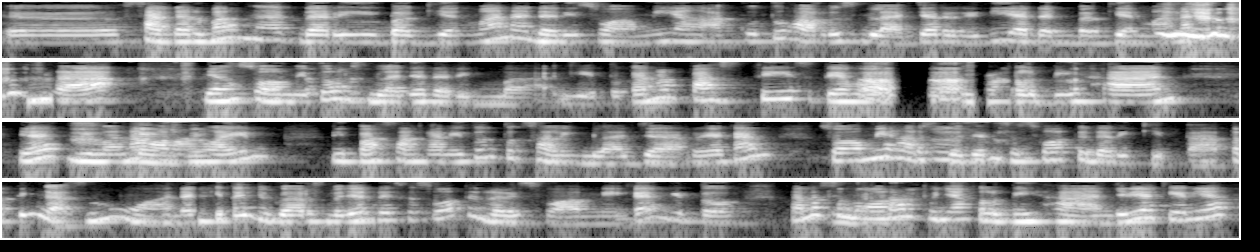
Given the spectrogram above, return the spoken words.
eh, sadar banget dari bagian mana dari suami yang aku tuh harus belajar dari dia dan bagian mana enggak yang suami itu harus belajar dari Mbak gitu. Karena pasti setiap orang punya kelebihan ya gimana orang lain dipasangkan itu untuk saling belajar ya kan? Suami harus belajar sesuatu dari kita tapi nggak semua. Dan kita juga harus belajar dari sesuatu dari suami kan gitu. Karena semua orang punya kelebihan. Jadi akhirnya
